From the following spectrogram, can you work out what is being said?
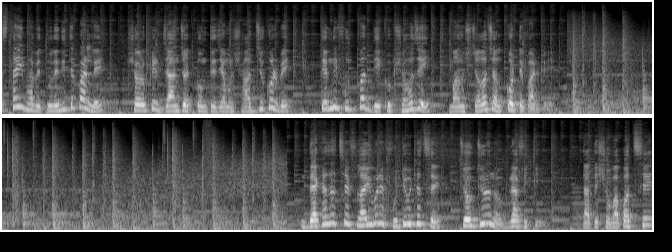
স্থায়ীভাবে তুলে দিতে পারলে সড়কের যানজট কমতে যেমন সাহায্য করবে, তেমনি ফুটপাত দিয়ে খুব সহজেই মানুষ চলাচল করতে পারবে। দেখা যাচ্ছে ফ্লাইওভারে ফুটে উঠেছে চোখ জুড়ানো গ্রাফিটি তাতে শোভা পাচ্ছে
